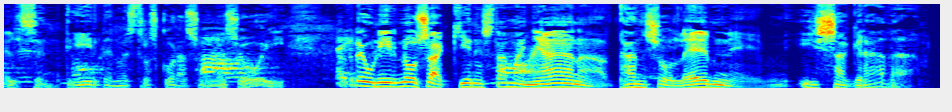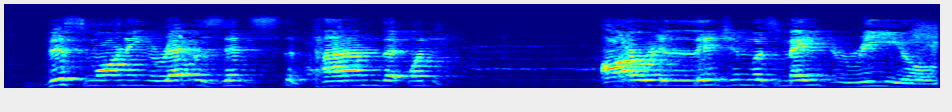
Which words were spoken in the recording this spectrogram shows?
El sentir de nuestros corazones hoy, al reunirnos aquí en esta mañana tan solemne y sagrada. This morning represents the time that when our religion was made real.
